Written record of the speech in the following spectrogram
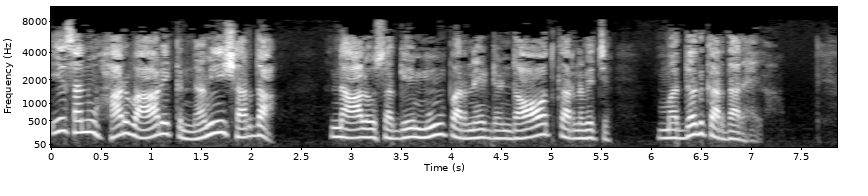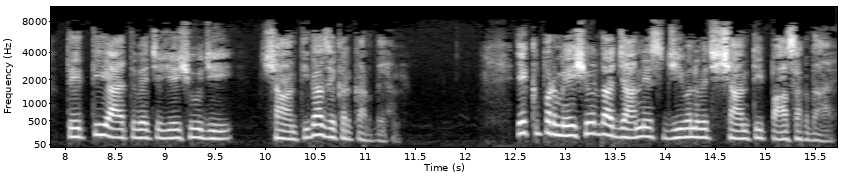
ਇਹ ਸਾਨੂੰ ਹਰ ਵਾਰ ਇੱਕ ਨਵੀਂ ਸ਼ਰਧਾ ਨਾਲ ਉਸ ਅੱਗੇ ਮੂੰਹ ਭਰਨੇ, ਡੰਡੌਤ ਕਰਨ ਵਿੱਚ ਮਦਦ ਕਰਦਾ ਰਹੇਗਾ। 33 ਆਇਤ ਵਿੱਚ ਯੀਸ਼ੂ ਜੀ ਸ਼ਾਂਤੀ ਦਾ ਜ਼ਿਕਰ ਕਰਦੇ ਹਨ। ਇੱਕ ਪਰਮੇਸ਼ਵਰ ਦਾ ਜਨ ਇਸ ਜੀਵਨ ਵਿੱਚ ਸ਼ਾਂਤੀ ਪਾ ਸਕਦਾ ਹੈ,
